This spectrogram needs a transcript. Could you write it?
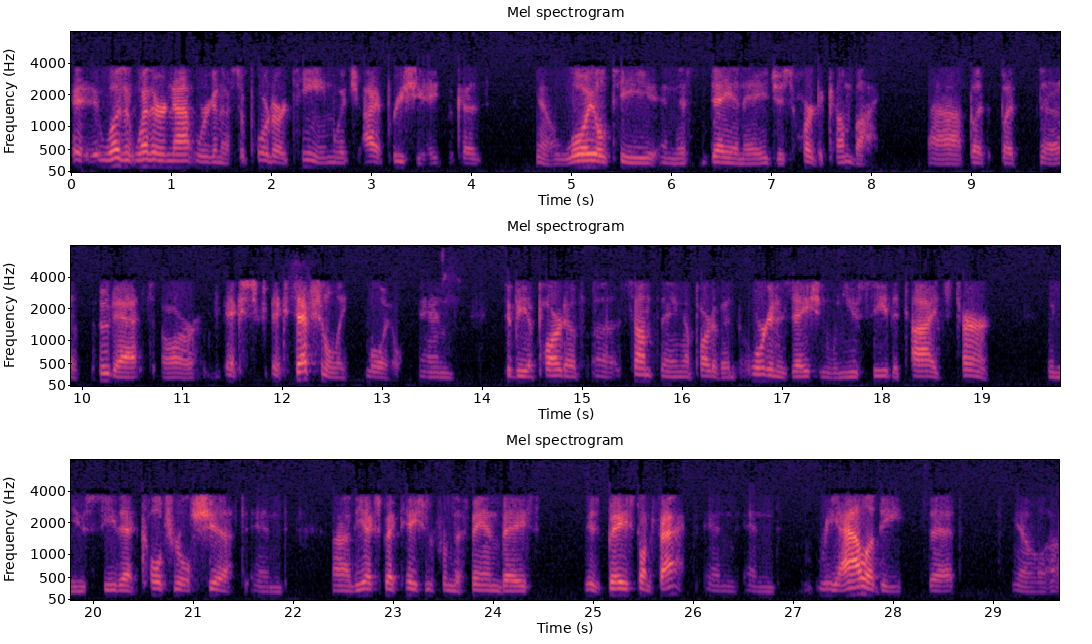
it, it wasn't whether or not we're going to support our team, which I appreciate because you know loyalty in this day and age is hard to come by. Uh, but but the Who Dats are ex- exceptionally loyal, and to be a part of uh, something, a part of an organization, when you see the tides turn, when you see that cultural shift, and uh, the expectation from the fan base is based on fact and and reality that you know uh,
